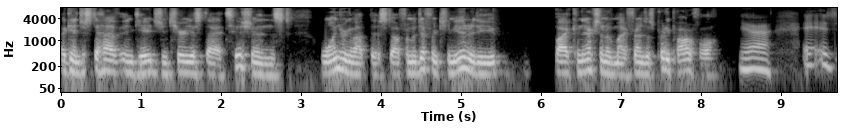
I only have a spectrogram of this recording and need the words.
again, just to have engaged and curious dietitians wondering about this stuff from a different community by connection of my friends was pretty powerful. Yeah it's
